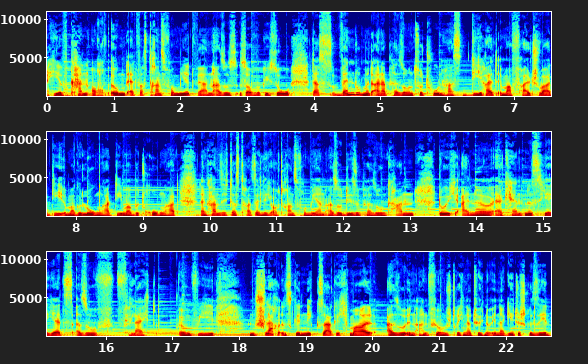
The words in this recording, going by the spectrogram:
hier kann auch irgendetwas transformiert werden. Also es ist auch wirklich so, dass wenn du mit einer Person zu tun hast, die halt immer falsch war, die immer gelogen hat, die immer betrogen hat, dann kann sich das tatsächlich auch transformieren. Also diese Person kann durch eine Erkenntnis hier jetzt, also vielleicht irgendwie ein Schlag ins Genick, sag ich mal, also in Anführungsstrichen natürlich nur energetisch gesehen,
